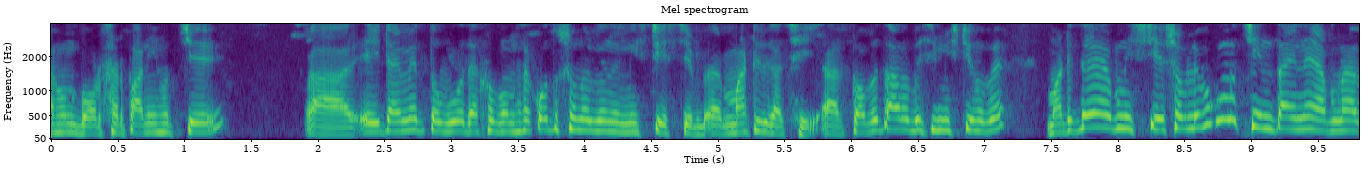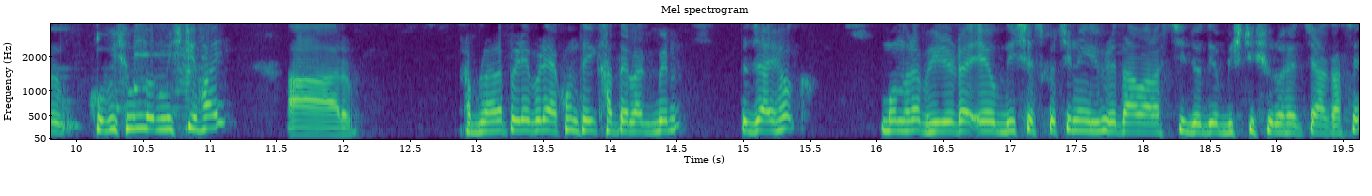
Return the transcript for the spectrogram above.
এখন বর্ষার পানি হচ্ছে, আর এই টাইমে তবুও দেখো বন্ধুরা, কত সুন্দর কিন্তু মিষ্টি এসছে মাটির গাছেই। আর তবে তো আরও বেশি মিষ্টি হবে। মাটিতে মিষ্টি এসব লেবু কোনো চিন্তাই নেই, আপনার খুবই সুন্দর মিষ্টি হয়। আর আপনারা পেড়ে পেড়ে এখন থেকে খাতে লাগবেন। তো যাই হোক, বন্ধুরা, ভিডিওটা এ অবধি শেষ করছি নেক্সট ভিডিওতে আবার আসছি, যদিও বৃষ্টি শুরু হয়েছে আকাশে।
